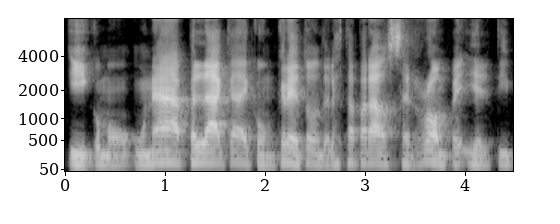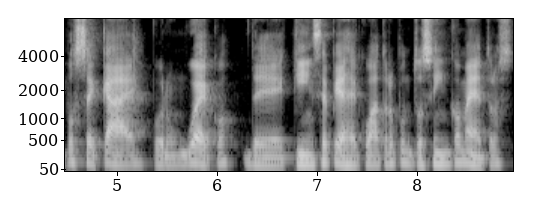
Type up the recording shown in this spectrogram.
y como una placa de concreto donde él está parado se rompe y el tipo se cae por un hueco de 15 pies, de 4.5 metros,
